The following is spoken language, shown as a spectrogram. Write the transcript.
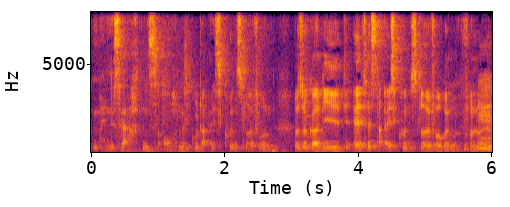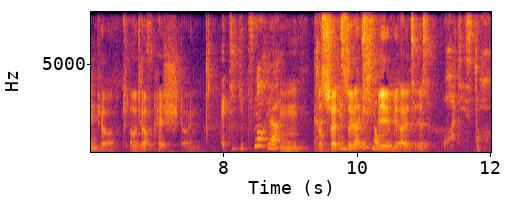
meines Erachtens auch eine gute Eiskunstläuferin. Oder sogar die, die älteste Eiskunstläuferin von Mhm. Olympia, Claudia Pechstein. Äh, die gibt's noch, ja? Mhm. Krass, Was die schätzt du jetzt, wie, wie alt sie ist? Oh, die ist doch.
